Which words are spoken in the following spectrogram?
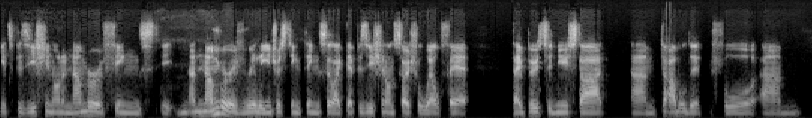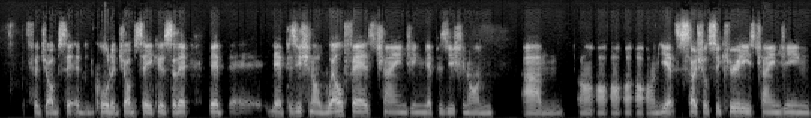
its position on a number of things, a number of really interesting things. So, like their position on social welfare, they boosted Newstart, um, doubled it for um, for job se- called it job seekers. So their their their position on welfare is changing. Their position on um, on, on, on, yeah social security is changing.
